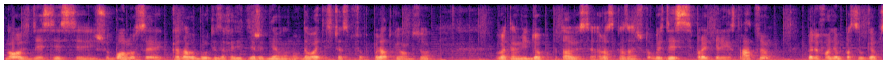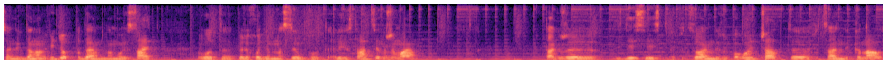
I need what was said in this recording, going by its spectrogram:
Но здесь есть еще бонусы, когда вы будете заходить ежедневно. Ну, давайте сейчас все по порядку, я вам все в этом видео попытаюсь рассказать. Чтобы здесь пройти регистрацию, переходим по ссылке в описании к данному видео, попадаем на мой сайт. Вот, э, переходим на ссылку вот, регистрации, нажимаем. Также здесь есть официальный групповой чат, э, официальный канал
